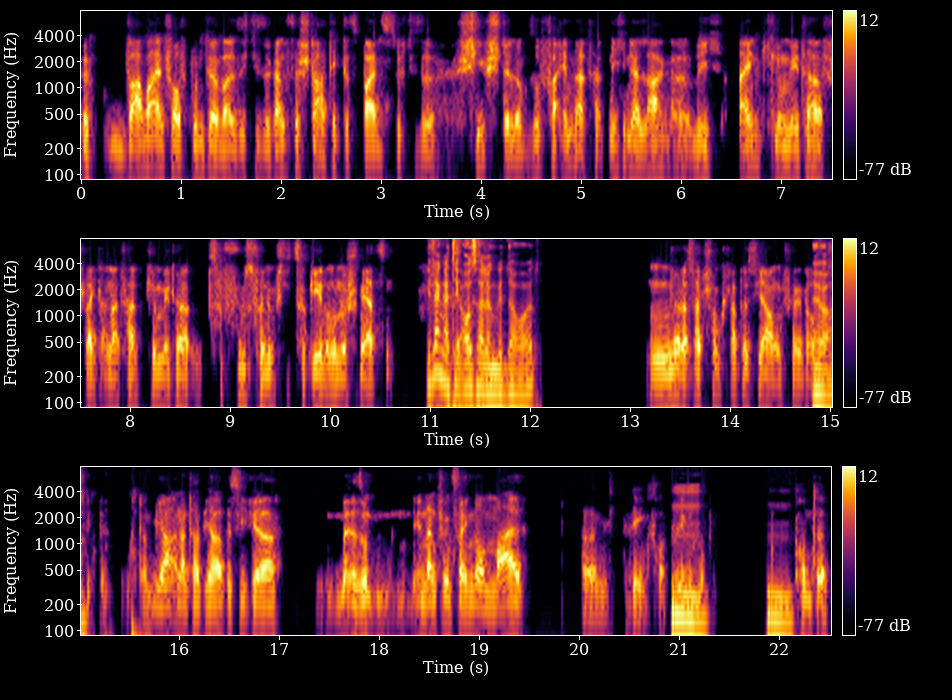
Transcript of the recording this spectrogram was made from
äh, war aber einfach aufgrund der, weil sich diese ganze Statik des Beins durch diese Schiefstellung so verändert hat, nicht in der Lage, wie ich einen Kilometer, vielleicht anderthalb Kilometer zu Fuß vernünftig zu gehen ohne Schmerzen. Wie lange hat die Ausheilung gedauert? Ja, das hat schon ein knappes Jahr ungefähr gedauert. Ja. Ein Jahr, anderthalb Jahre, bis ich wieder also in Anführungszeichen normal äh, mich bewegen, fortbewegen mhm. konnte.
